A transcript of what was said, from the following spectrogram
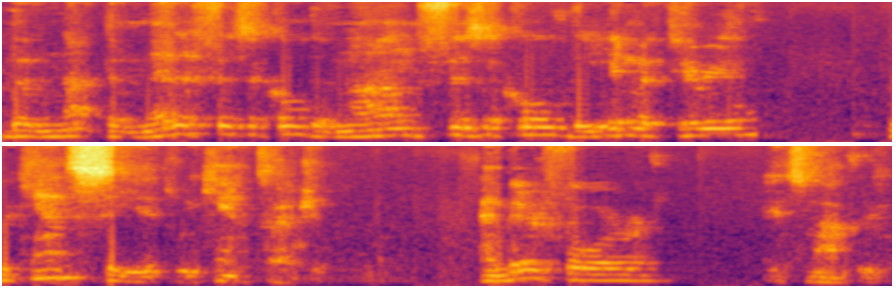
the, not, the metaphysical, the non physical, the immaterial. We can't see it, we can't touch it. And therefore, it's not real.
